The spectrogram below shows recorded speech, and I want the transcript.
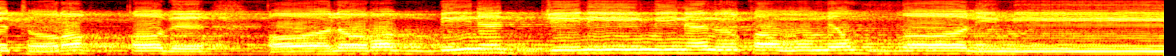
يترقب. قال رب نجني من القوم الظالمين.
